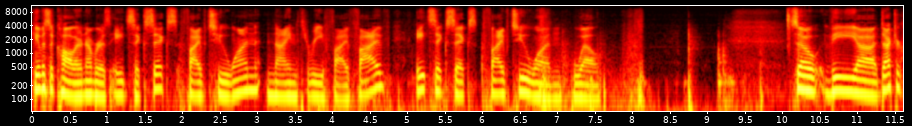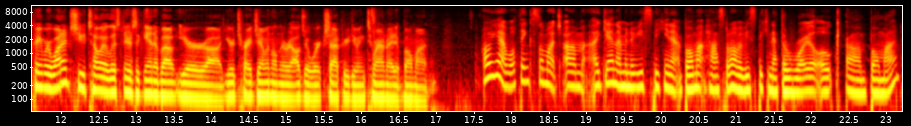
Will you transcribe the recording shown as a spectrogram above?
Give us a call. Our number is 866 521 9355. 866 521 well. So the uh, Dr. Kramer, why don't you tell our listeners again about your uh, your trigeminal neuralgia workshop you're doing tomorrow night at Beaumont? Oh yeah, well thanks so much. Um, again, I'm going to be speaking at Beaumont Hospital. I'm going to be speaking at the Royal Oak um, Beaumont.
